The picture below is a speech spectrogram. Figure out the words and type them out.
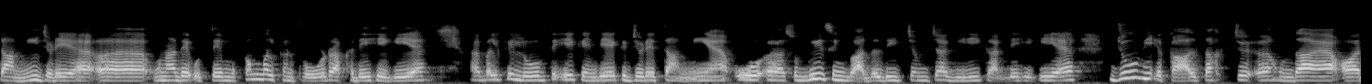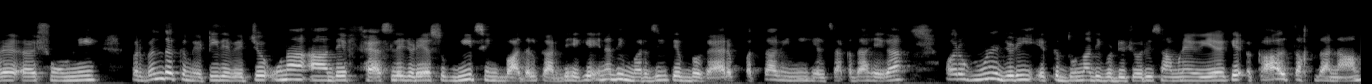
ਧਾਮੀ ਜਿਹੜੇ ਆ ਉਹਨਾਂ ਦੇ ਉੱਤੇ ਮੁਕੰਮਲ ਕੰਟਰੋਲ ਰੱਖਦੇ ਹੈਗੇ ਆ। ਬਲਕਿ ਲੋਕ ਤੇ ਇਹ ਕਹਿੰਦੇ ਆ ਕਿ ਜਿਹੜੇ ਧਾਮੀ ਆ ਉਹ ਸੁਖਬੀਰ ਸਿੰਘ ਬਾਦਲ ਦੀ ਚਮਚਾਗੀਰੀ ਕਰਦੇ ਹੈਗੇ ਆ। ਜੋ ਵੀ ਅਕਾਲ ਤਖਤ 'ਚ ਹੁੰਦਾ ਹੈ ਔਰ ਅਹ, ਸ਼੍ਰੋਮਣੀ ਪ੍ਰਬੰਧਕ ਕਮੇਟੀ ਦੇ ਵਿੱਚ ਉਹਨਾਂ ਦੇ ਫੈਸਲੇ ਜਿਹੜੇ ਆ ਸੁਖਬੀਰ ਸਿੰਘ ਬਾਦਲ ਕਰਦੇ ਹੈਗੇ ਇਹਨਾਂ ਦੀ ਮਰਜ਼ੀ ਤੇ ਬਗੈਰ ਪੱਤਾ ਵੀ ਨਹੀਂ ਹਿਲ ਸਕਦਾ ਹੈਗਾ। ਔਰ ਹੁਣ ਜਿਹੜੀ ਇੱਕ ਦੋਨਾਂ ਦੀ ਵੱਡੀ ਚੋਰੀ ਸਾਹਮਣੇ ਆਈ ਹੈ ਕਿ ਅਕਾਲ ਤਖਤ ਦਾ ਨਾਮ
